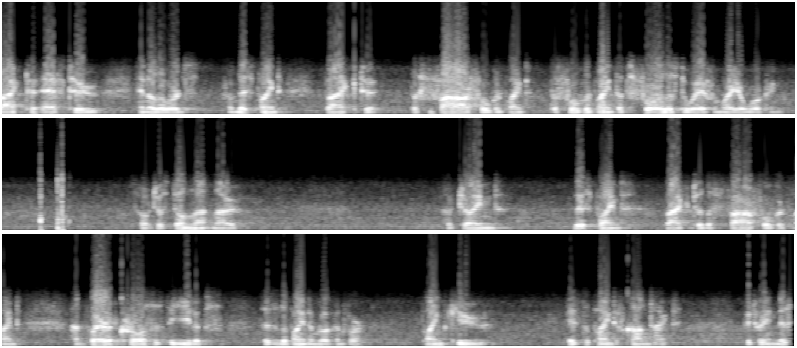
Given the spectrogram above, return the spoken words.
back to F2. In other words, from this point back to the far focal point, the focal point that's furthest away from where you're working. So I've just done that now. I've joined this point back to the far focal point and where it crosses the ellipse, this is the point I'm looking for. Point Q is the point of contact between this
